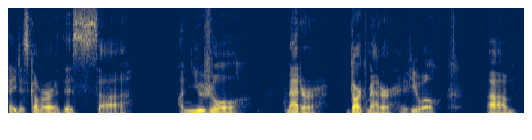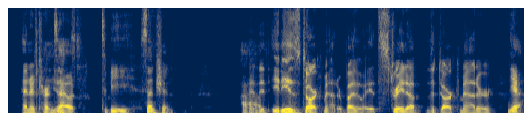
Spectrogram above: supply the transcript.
they discover this uh, unusual matter, dark matter, if you will, um, and it turns out to be sentient. And Um, it, it is dark matter, by the way. It's straight up the dark matter yeah,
